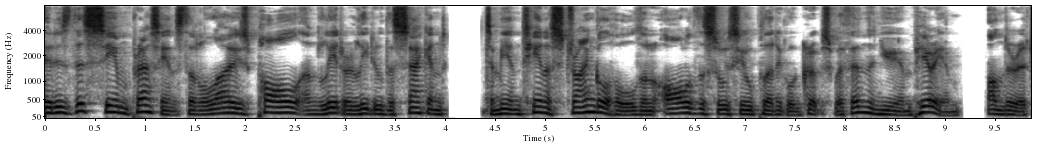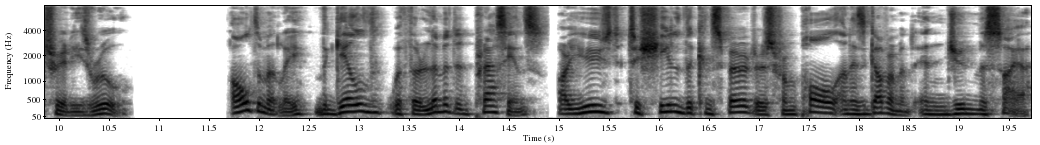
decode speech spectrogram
It is this same prescience that allows Paul and later Leto II to maintain a stranglehold on all of the socio-political groups within the new Imperium under Atreides' rule. Ultimately, the Guild, with their limited prescience, are used to shield the conspirators from Paul and his government in Dune Messiah,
